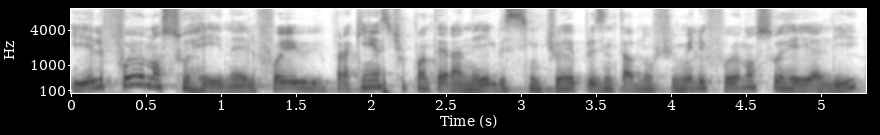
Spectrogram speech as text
E ele foi o nosso rei, né? Ele foi, para quem assistiu Pantera Negra e se sentiu representado no filme, ele foi o nosso rei ali.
